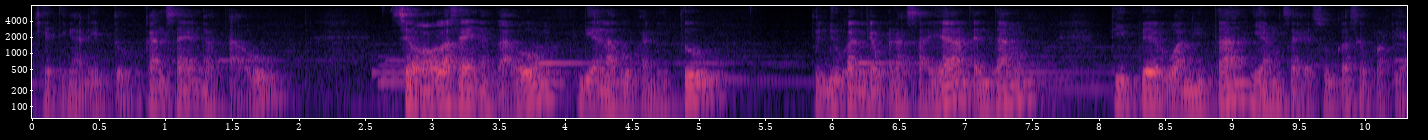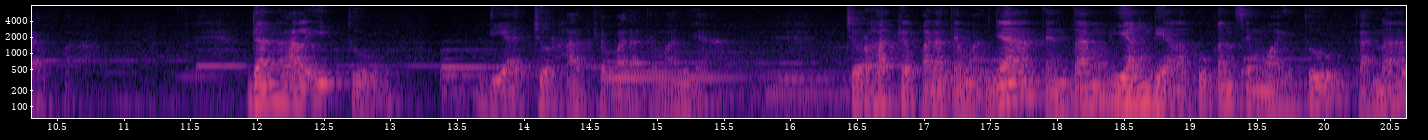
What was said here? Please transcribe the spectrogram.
chattingan itu. Kan saya nggak tahu seolah-olah saya nggak tahu dia lakukan itu. Tunjukkan kepada saya tentang tipe wanita yang saya suka seperti apa. Dan hal itu dia curhat kepada temannya curhat kepada temannya tentang yang dia lakukan semua itu karena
